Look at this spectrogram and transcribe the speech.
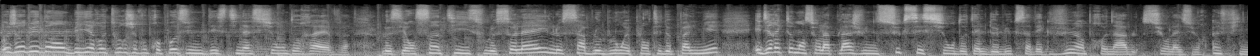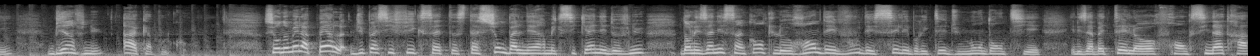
Aujourd'hui dans Billet Retour, je vous propose une destination de rêve. L'océan scintille sous le soleil, le sable blond est planté de palmiers et directement sur la plage, une succession d'hôtels de luxe avec vue imprenable sur l'azur infini. Bienvenue à Acapulco. Surnommée la perle du Pacifique, cette station balnéaire mexicaine est devenue, dans les années 50, le rendez-vous des célébrités du monde entier. Elizabeth Taylor, Frank Sinatra,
